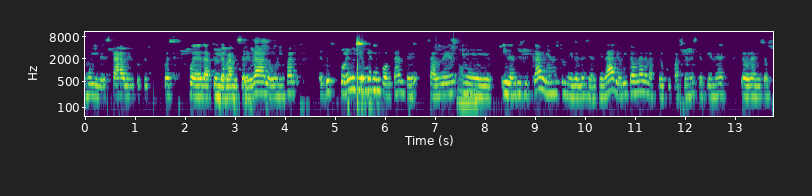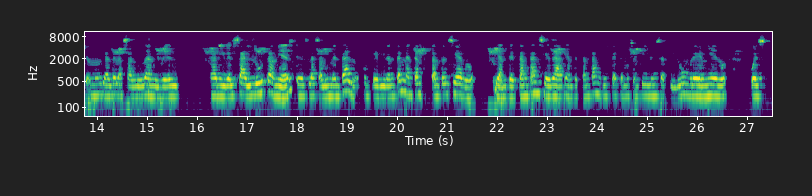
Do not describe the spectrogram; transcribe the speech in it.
muy inestable, entonces pues puede darte un derrame cerebral o un infarto. Entonces, por eso es bien importante saber eh, identificar bien estos niveles de ansiedad. Y ahorita una de las preocupaciones que tiene la Organización Mundial de la Salud a nivel a nivel salud también es la salud mental, porque evidentemente ante tanto encierro y ante tanta ansiedad y ante tanta angustia que hemos sentido, incertidumbre, miedo, pues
